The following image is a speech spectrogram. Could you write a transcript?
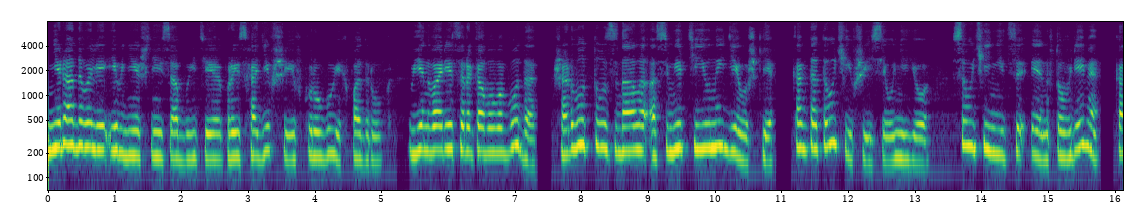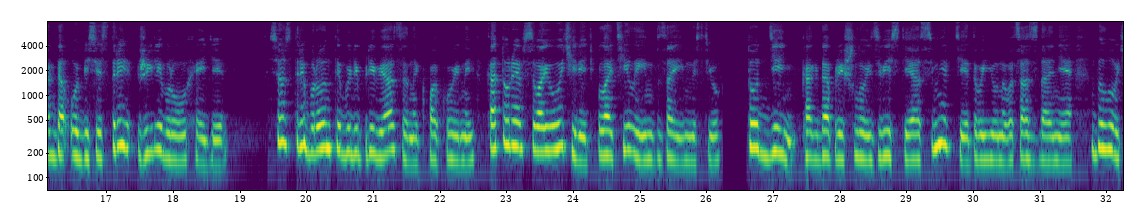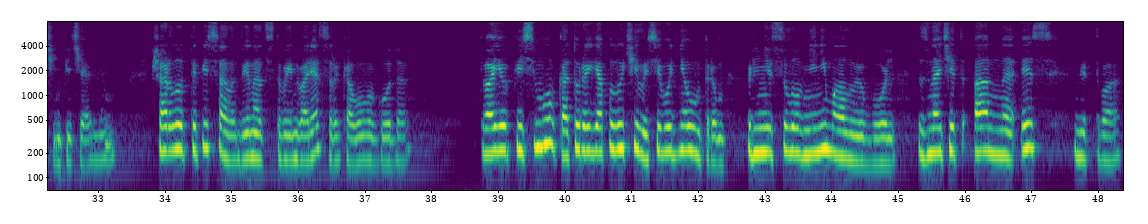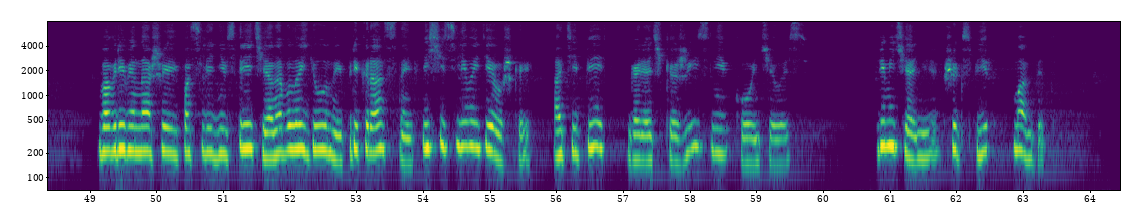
Не радовали и внешние события, происходившие в кругу их подруг. В январе сорокового года Шарлотта узнала о смерти юной девушки, когда-то учившейся у нее, соученицы Энн в то время, когда обе сестры жили в Роухеде. Сестры Бронты были привязаны к покойной, которая, в свою очередь, платила им взаимностью. Тот день, когда пришло известие о смерти этого юного создания, был очень печальным. Шарлотта писала 12 января сорокового года. Твое письмо, которое я получила сегодня утром, принесло мне немалую боль. Значит, Анна С. мертва. Во время нашей последней встречи она была юной, прекрасной и счастливой девушкой, а теперь горячка жизни кончилась. Примечание. Шекспир. Макбет.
